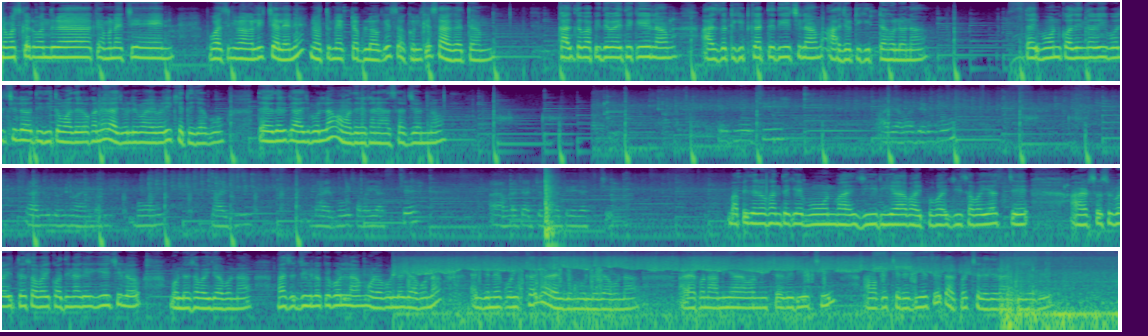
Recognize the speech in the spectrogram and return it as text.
নমস্কার বন্ধুরা, কেমন আছেন? প্রবাসিনী বাঙালির চ্যানেলে নতুন একটা ব্লগে সকলকে স্বাগতম। কাল তো বাপিদের বাড়ি থেকে এলাম, আজ তো টিকিট কাটতে দিয়েছিলাম, আজও টিকিটটা হলো না। তাই বোন কদিন ধরেই বলছিল, দিদি, তোমাদের ওখানে রাজবলি মায়ের বাড়ি খেতে যাব। তাই ওদেরকে আজ বললাম, আমাদের এখানে আসার জন্য। আজ আবার বেরোবো। রাজবল্লভী মায়ের বাড়ি। বোন ভাইজি ভাইয়ের বউ সবাই আসছে আর আমরা চারজন এখান থেকে যাচ্ছি। বাপিদের ওখান থেকে বোন ভাইজি রিয়া ভাইপো ভাইজি সবাই আসছে। আর শ্বশুরবাড়িতে সবাই কদিন আগে গিয়েছিল বলল সবাই যাব না। ভাসুরজিগুলোকে বললাম ওরা বলল যাব না। একজনের পরীক্ষা আছে আর একজন বলল যাব না। আর এখন আমি আর আমার মিস্টার বেরিয়েছি আমাকে ছেড়ে দিয়েছে তারপর ছেলেদের আনতে যাবে।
